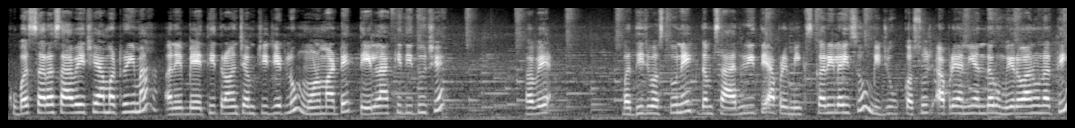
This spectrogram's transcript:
ખૂબ જ સરસ આવે છે આ મઠરીમાં. અને બેથી ત્રણ ચમચી જેટલું મોણ માટે તેલ નાખી દીધું છે. હવે બધી જ વસ્તુને એકદમ સારી રીતે આપણે મિક્સ કરી લઈશું. બીજું કશું જ આપણે આની અંદર ઉમેરવાનું નથી.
